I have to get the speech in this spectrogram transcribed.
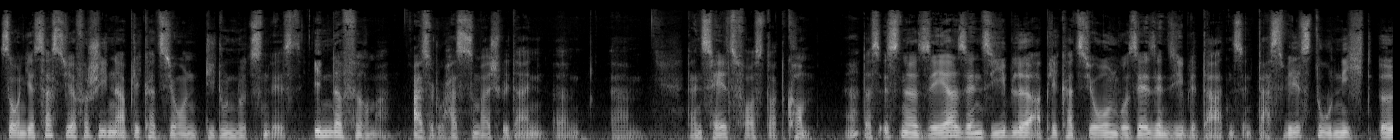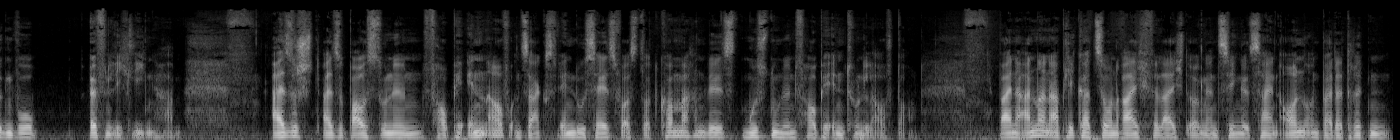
So, und jetzt hast du ja verschiedene Applikationen, die du nutzen willst in der Firma. Also du hast zum Beispiel dein, ähm, ähm, dein Salesforce.com. Ja, das ist eine sehr sensible Applikation, wo sehr sensible Daten sind. Das willst du nicht irgendwo öffentlich liegen haben. Also, also baust du einen VPN auf und sagst, wenn du Salesforce.com machen willst, musst du einen VPN-Tunnel aufbauen. Bei einer anderen Applikation reicht vielleicht irgendein Single Sign-On und bei der dritten,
